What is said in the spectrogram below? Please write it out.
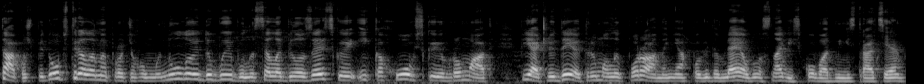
Також під обстрілами протягом минулої доби були села Білозерської і Каховської громад. П'ять людей отримали поранення. Повідомляє обласна військова адміністрація.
